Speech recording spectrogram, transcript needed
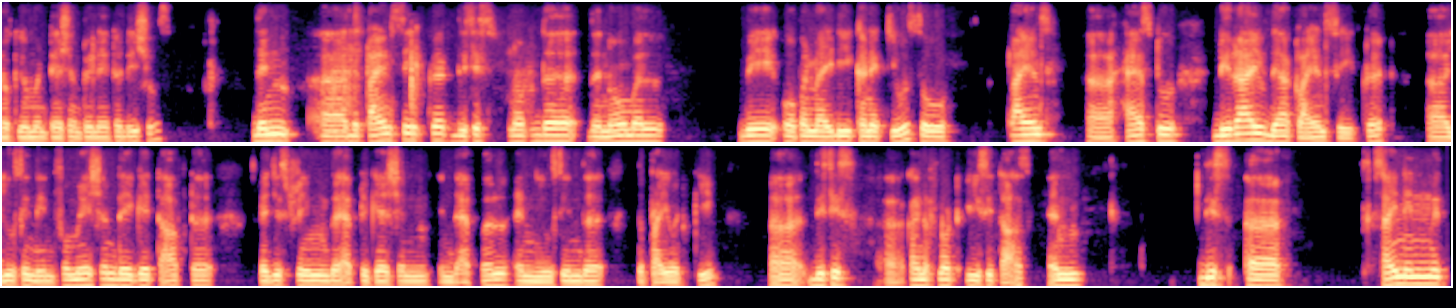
documentation related issues. Then uh, the client secret this is not the the normal way OpenID Connect use. So clients uh, has to derive their client secret uh, using the information they get after registering the application in the Apple and using the, the private key. Uh, this is uh, kind of not easy task and this uh, sign in with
